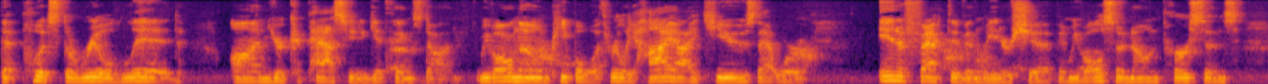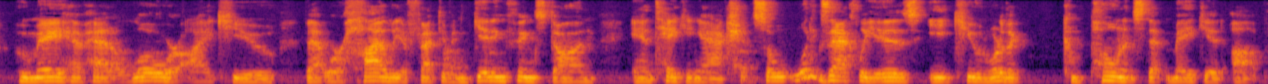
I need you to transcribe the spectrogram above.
that puts the real lid on your capacity to get things done. We've all known people with really high IQs that were ineffective in leadership, and we've also known persons who may have had a lower IQ that were highly effective in getting things done and taking action. So, what exactly is EQ and what are the components that make it up?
